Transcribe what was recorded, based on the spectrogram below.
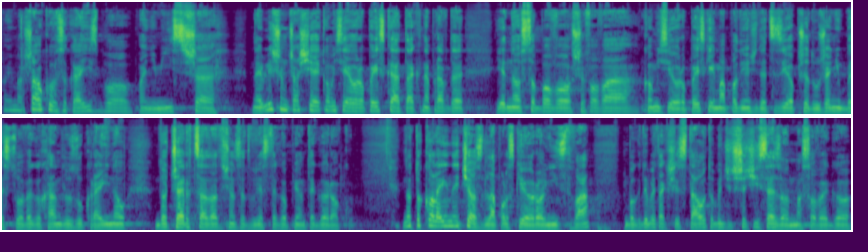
Panie Marszałku, Wysoka Izbo, Panie Ministrze. W najbliższym czasie Komisja Europejska, tak naprawdę jednoosobowo szefowa Komisji Europejskiej ma podjąć decyzję o przedłużeniu bezcłowego handlu z Ukrainą do czerwca 2025 roku. No to kolejny cios dla polskiego rolnictwa, bo gdyby tak się stało, to będzie trzeci sezon masowego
